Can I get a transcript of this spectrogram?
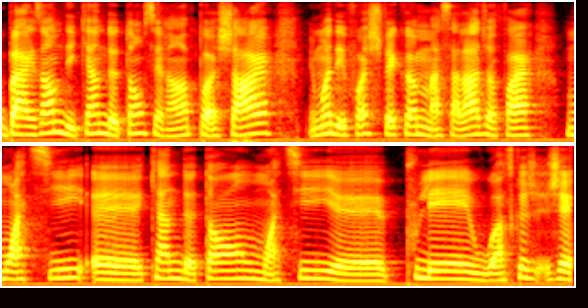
Ou par exemple, des cannes de thon, c'est vraiment pas cher. Mais moi, des fois, je fais comme ma salade, je vais faire moitié canne de thon, moitié poulet, ou en tout cas, je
